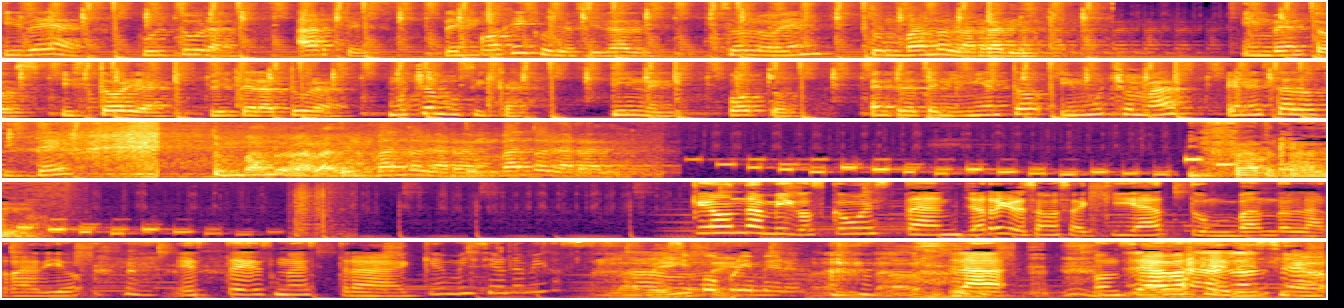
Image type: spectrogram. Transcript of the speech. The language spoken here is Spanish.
Ideas, cultura, artes, lenguaje y curiosidades. Solo en Tumbando la Radio. Inventos, historia, literatura, mucha música, cine, foto, entretenimiento y mucho más en esta dosis de Tumbando la radio. Tumbando la Radio. Tumbando la Radio. Y Fat Radio. ¿Qué onda amigos? ¿Cómo están? Ya regresamos aquí a Tumbando la Radio. Esta es nuestra... ¿Qué emisión amigos? La primera. La onceava edición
